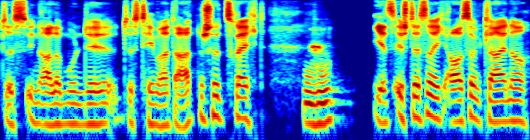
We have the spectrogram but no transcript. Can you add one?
das in aller Munde das Thema Datenschutzrecht. Mhm. Jetzt ist das natürlich auch so ein kleiner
